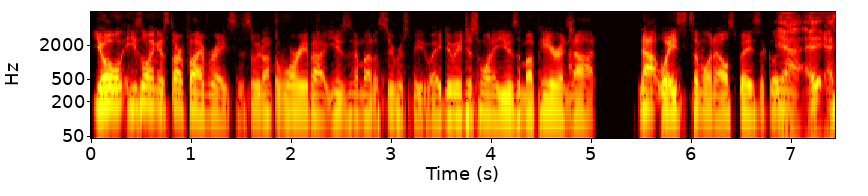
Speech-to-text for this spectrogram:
you'll he's only going to start five races, so we don't have to worry about using him on a super speedway. Do we just want to use him up here and not not waste someone else, basically? Yeah, I, I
